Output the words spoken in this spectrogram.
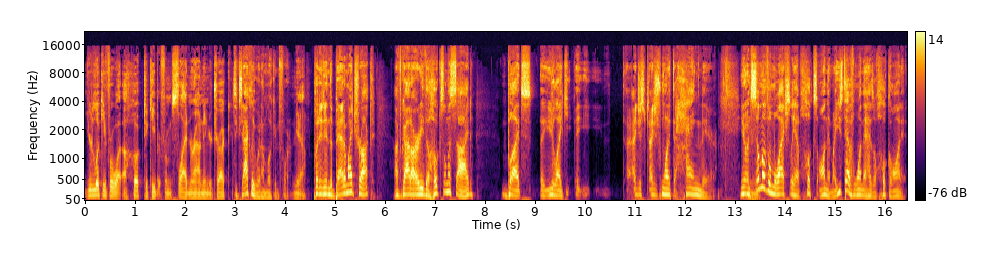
you're looking for what a hook to keep it from sliding around in your truck? It's exactly what I'm looking for. Yeah, Put it in the bed of my truck. I've got already the hooks on the side, but uh, you like, uh, I just, I just want it to hang there. You know, and some of them will actually have hooks on them. I used to have one that has a hook on it.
